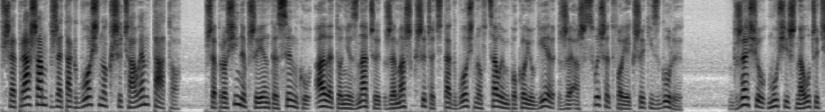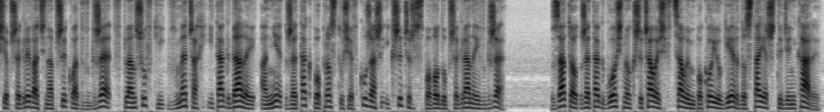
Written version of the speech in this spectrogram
Przepraszam, że tak głośno krzyczałem, tato. Przeprosiny przyjęte synku, ale to nie znaczy, że masz krzyczeć tak głośno w całym pokoju gier, że aż słyszę twoje krzyki z góry. Grzesiu, musisz nauczyć się przegrywać na przykład w grze, w planszówki, w meczach i tak dalej, a nie, że tak po prostu się wkurzasz i krzyczysz z powodu przegranej w grze. Za to, że tak głośno krzyczałeś w całym pokoju gier dostajesz tydzień kary.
